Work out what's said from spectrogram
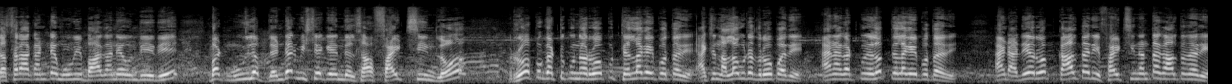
దసరా కంటే మూవీ బాగానే ఉంది ఇది. బట్ మూవీలో బ్లెండర్ మిస్టేక్ ఏం తెలుసా? ఫైట్ సీన్లో రోపు కట్టుకున్న రోపు తెల్లగైపోతుంది. యాక్చువల్ నల్లగా ఉంటుంది రోప్ అది. ఆయన కట్టుకునే లోపు తెల్లగైపోతుంది. అండ్ అదే రోప్ కాలుతుంది. ఫైట్ సీన్ అంతా కాలుతుంది అది.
